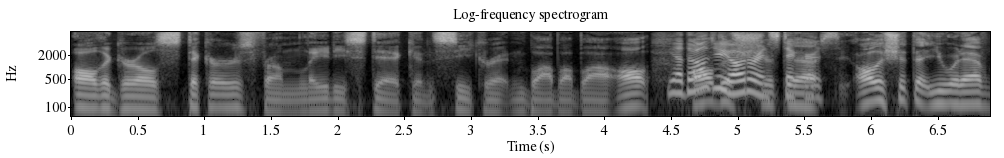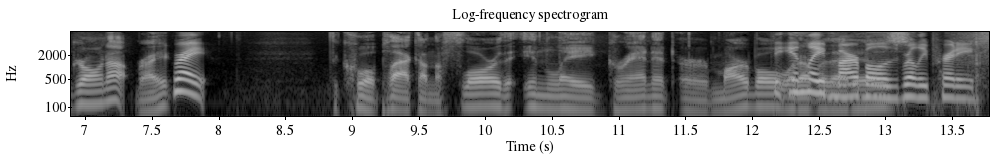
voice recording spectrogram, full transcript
all the girls' stickers from Lady Stick and Secret and blah blah blah. All Yeah, they're all the deodorant stickers. That, all the shit that you would have growing up, right? Right. The cool plaque on the floor, the inlay granite or marble. The inlaid marble is. really pretty.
